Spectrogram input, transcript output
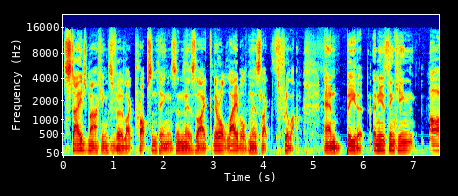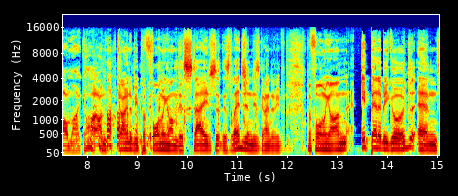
stage markings mm. for like props and things, and there's like they're all labelled, and there's like Thriller and Beat It, and you're thinking. Oh my God! I'm going to be performing on this stage that this legend is going to be performing on. It better be good, and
